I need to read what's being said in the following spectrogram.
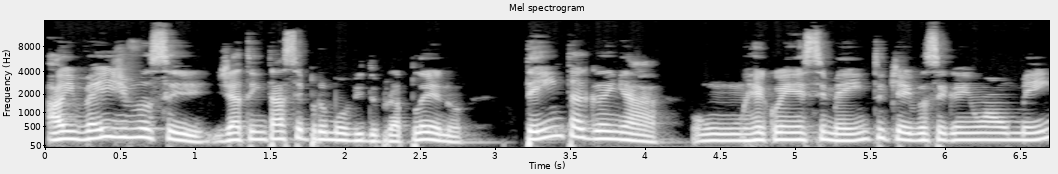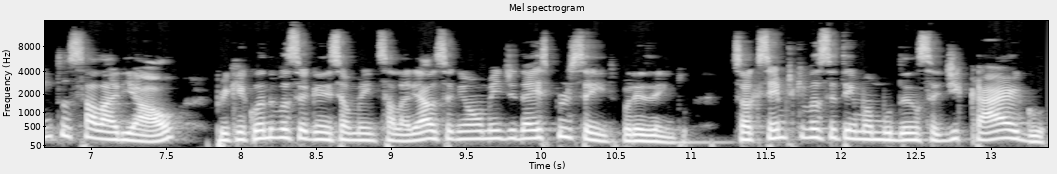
ao invés de você já tentar ser promovido para pleno, tenta ganhar um reconhecimento, que aí você ganha um aumento salarial, porque quando você ganha esse aumento salarial, você ganha um aumento de 10%, por exemplo. Só que sempre que você tem uma mudança de cargo,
